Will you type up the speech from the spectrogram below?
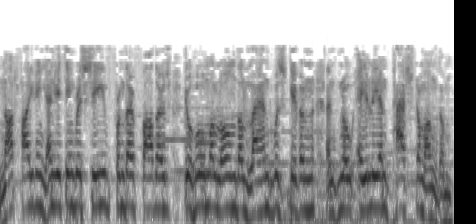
not hiding anything received from their fathers, to whom alone the land was given, and no alien passed among them.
